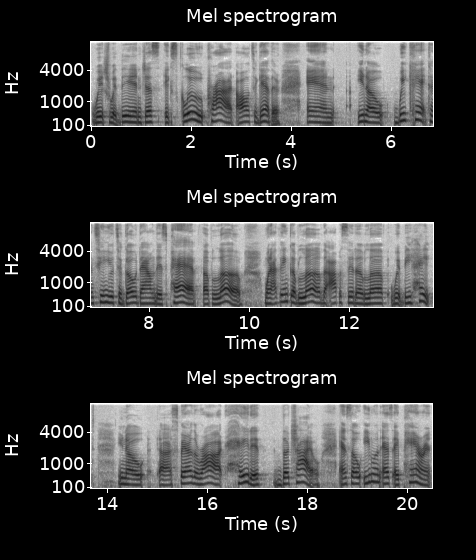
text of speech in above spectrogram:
which would then just exclude pride altogether. And you know, we can't continue to go down this path of love. When I think of love, the opposite of love would be hate. You know, uh, spare the rod hated the child. And so, even as a parent,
